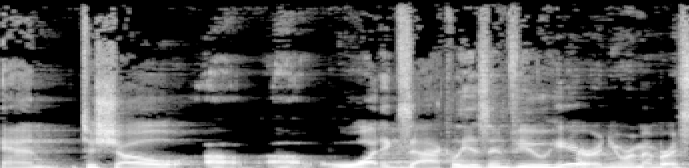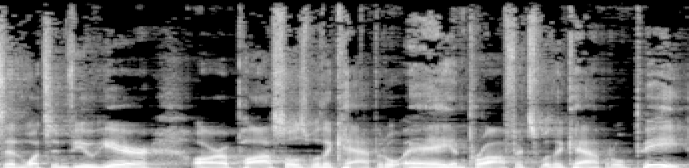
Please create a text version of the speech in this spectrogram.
and to show uh, uh, what exactly is in view here. And you remember I said what's in view here are apostles with a capital A and prophets with a capital P.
